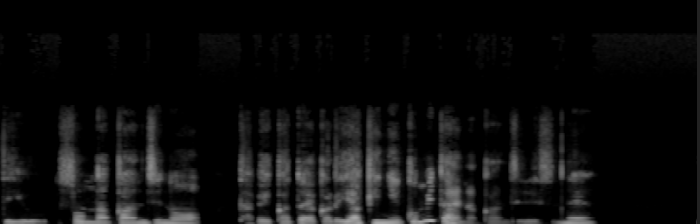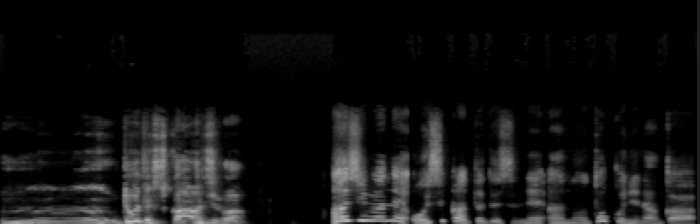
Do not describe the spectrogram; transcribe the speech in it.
ていう、そんな感じの食べ方やから、焼肉みたいな感じですね。うん、どうですか？味は。味はね、美味しかったですね。あの、特になんか、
